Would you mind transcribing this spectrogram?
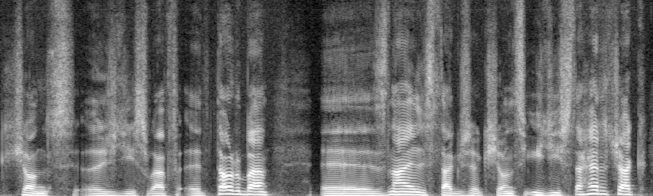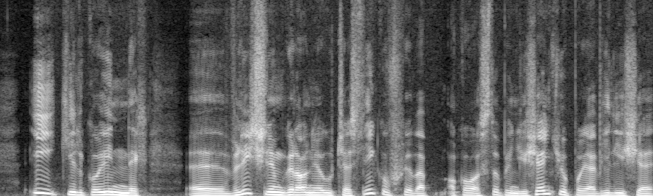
ksiądz Zdzisław Torba, e, Znajls, także ksiądz Idzi Stacherczak i kilku innych. E, w licznym gronie uczestników, chyba około 150, pojawili się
